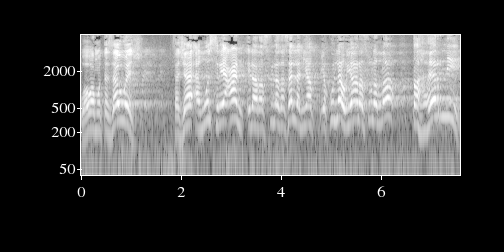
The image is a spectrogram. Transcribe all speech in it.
وهو متزوج فجاء مسرعا إلى رسول الله صلى الله عليه وسلم يقول له يا رسول الله طهرني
